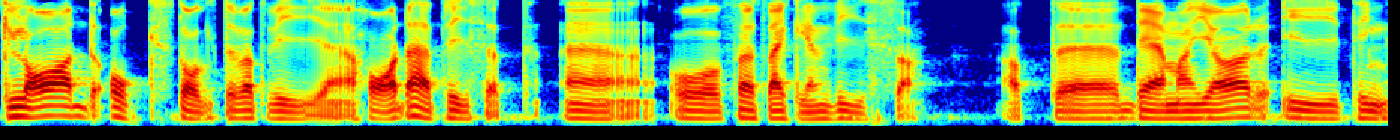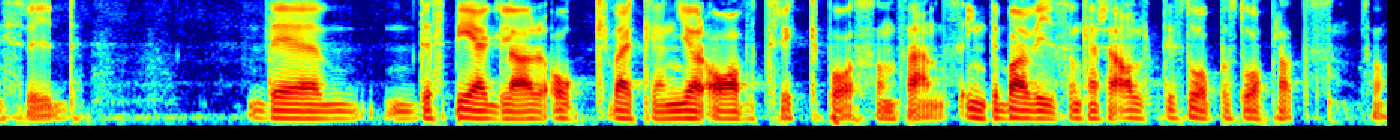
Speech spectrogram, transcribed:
glad och stolt över att vi eh, har det här priset eh, och för att verkligen visa att eh, det man gör i Tingsryd det, det speglar och verkligen gör avtryck på oss som fans. Inte bara vi som kanske alltid står på ståplats. Så.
